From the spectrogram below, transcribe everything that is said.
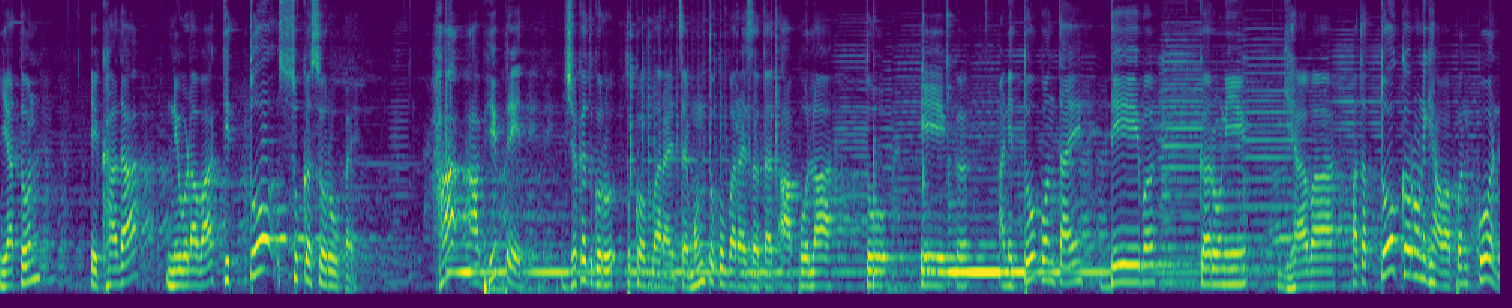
यातून एखादा निवडावा की तो सुखस्वरूप आहे. हा अभिप्रेत जगद्गुरु तुकोबारायचा आहे. मग तुकोबारायचा त्यात आपोला तो एक आणि तो कोणता आहे? देव करुणी घ्यावा. आता तो करून घ्यावा पण कोण?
